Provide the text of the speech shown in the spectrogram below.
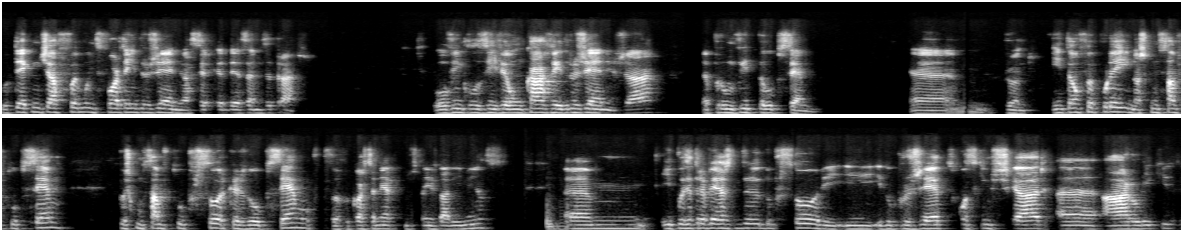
o técnico já foi muito forte em hidrogênio há cerca de 10 anos atrás. Houve inclusive um carro a hidrogênio já promovido pelo PSEM. Pronto, então foi por aí. Nós começámos pelo PSEM, depois começámos pelo professor que ajudou o PSEM, o professor Costa Neto, que nos tem ajudado imenso. Um, e depois, através de, do professor e, e, e, do projeto, conseguimos chegar a, Ar Líquido,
